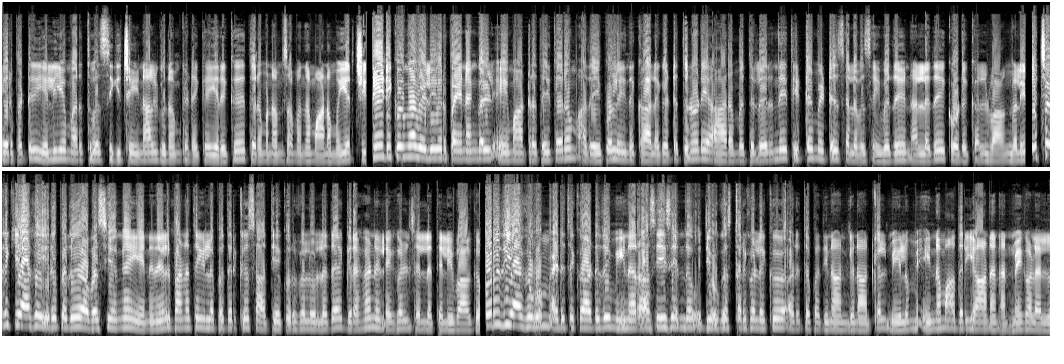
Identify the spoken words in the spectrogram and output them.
ஏற்பட்டு எளிய மருத்துவ சிகிச்சையினால் குணம் கிடைக்க இருக்கு. திருமணம் சம்பந்தமான முயற்சி நீடிக்குங்க. வெளியூர் பயணங்கள் ஏமாற்றத்தை தரும். அதே போல் இந்த காலகட்டத்தினுடைய ஆரம்பத்திலிருந்தே திட்டமிட்டு செலவு செய்வது நல்லது. கொடுக்கல் வாங்கலில் எச்சரிக்கையாக இருப்பது அவசியங்க. ஏனெனில் பணத்தை இழப்பதற்கு சாத்தியக்கூறுகள் உள்ளது. கிரக நிலைகள் தெல்ல தெளிவாக உறுதியாகவும் எடுத்துக்காட்டுது மீனராசியை சேர்ந்த உத்தியோகஸ்தர்களுக்கு அடுத்த பதினான்கு நாட்கள். மேலும் என்ன மாதிரியான நன்மைகள் எல்லாம்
